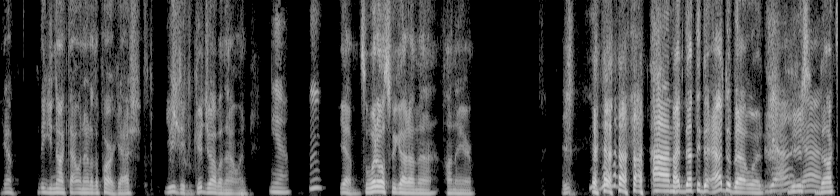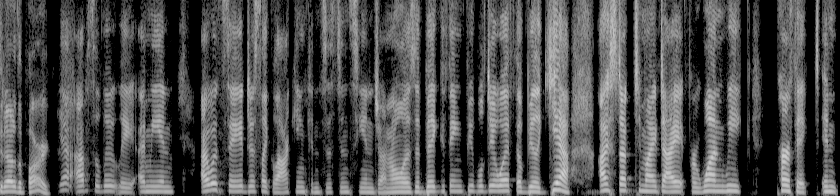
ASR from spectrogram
Yeah. I think you knocked that one out of the park, Ash. You did a good job on that one. Yeah. Hmm. Yeah. So what else we got on the on the air? Um, I had nothing to add to that one. Yeah, You just yeah. knocked it out of the park. Yeah, absolutely. I mean, I would say just like lacking consistency in general is a big thing people deal with. They'll be like, yeah, I stuck to my diet for one week. Perfect. And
